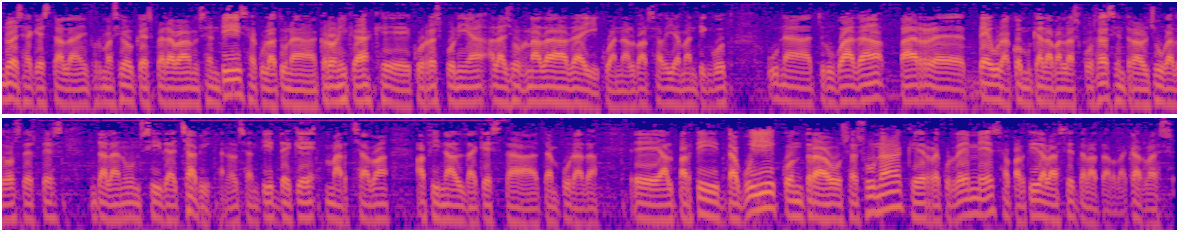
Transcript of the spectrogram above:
No és aquesta la informació que esperàvem sentir. S'ha colat una crònica que corresponia a la jornada d'ahir, quan el Barça havia mantingut una trobada per eh, veure com quedaven les coses entre els jugadors després de l'anunci de Xavi, en el sentit de que marxava a final d'aquesta temporada. Eh, el partit d'avui contra Osasuna, que recordem és a partir de les 7 de la tarda. Carles.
